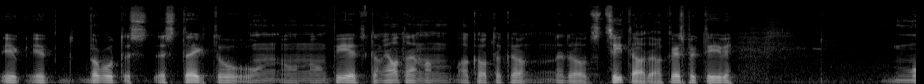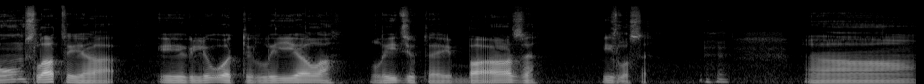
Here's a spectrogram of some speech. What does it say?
ir, ir varbūt es, es teiktu, un, un, un pieeju tam jautājumam atkal tā kā nedaudz citādāk. Respektīvi, mums Latvijā ir ļoti liela līdzjutēja bāze izlasē. Mhm. Uh,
